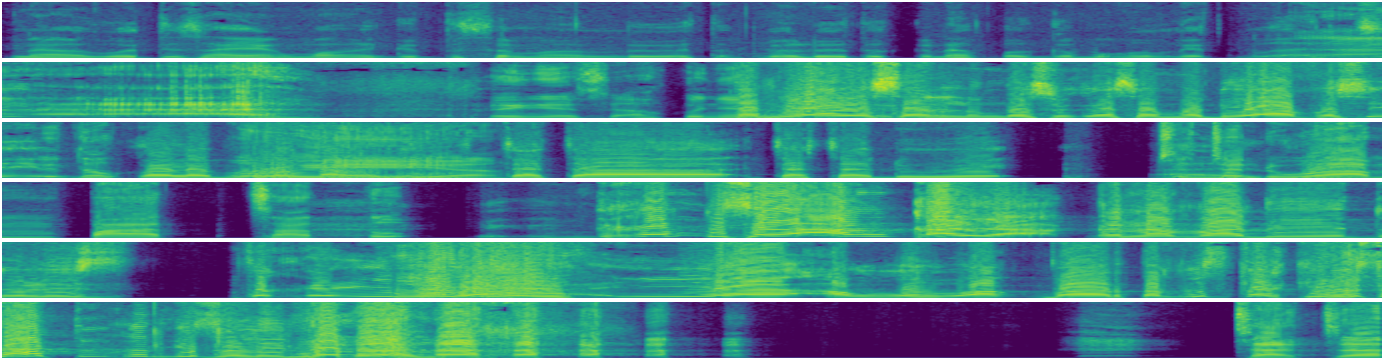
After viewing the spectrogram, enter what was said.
Nah, gue tuh sayang banget gitu sama lu, tapi lu tuh kenapa gak mau lihat gue anjing? Ah, aku Tapi alasan lu gak suka sama dia apa sih? Itu- kalau boleh oh tahu nih, iya. Caca Caca Due. Caca dua empat satu. Kan bisa angka ya? Kenapa ditulis kayak itu? ya? Iya, Allahu Akbar. Tapi setelah kira satu kan keselin banget. Caca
